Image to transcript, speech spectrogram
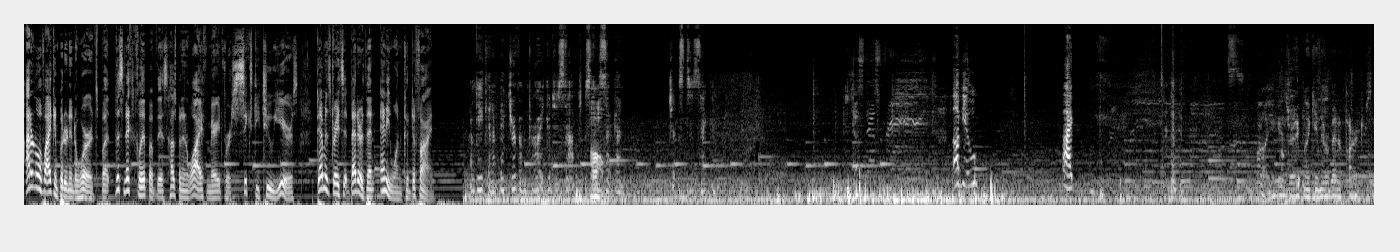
I don't know if I can put it into words, but this next clip of this husband and wife married for 62 years demonstrates it better than anyone could define. I'm taking a picture of him, Troy. Could you stop just Oh. a second? Just a second. Love you. Bye. Well, you guys are acting like you've never been apart or something.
